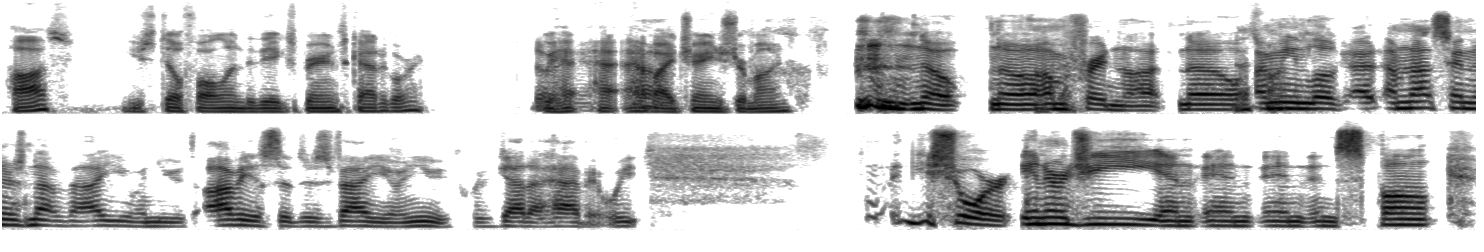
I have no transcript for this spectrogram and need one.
Haas, you still fall into the experience category? We ha- ha- have I changed your mind? no, no, I'm afraid not. No, That's I fine. mean, look, I, I'm not saying there's not value in youth. Obviously, there's value in youth. We've got to have it. We, sure, energy and and and and spunk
